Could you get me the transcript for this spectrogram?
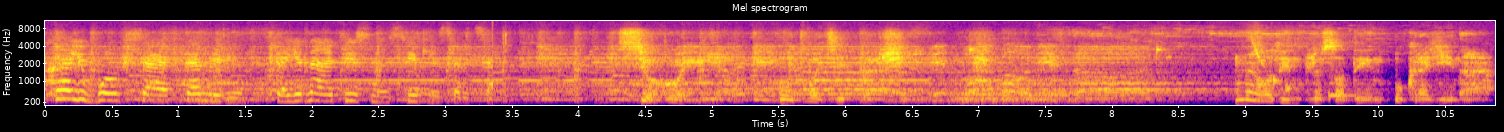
Хай любов сяє в темряві та єднає пісню у світлі серця. Сьогодні о 21 на 1 плюс 1 Україна.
